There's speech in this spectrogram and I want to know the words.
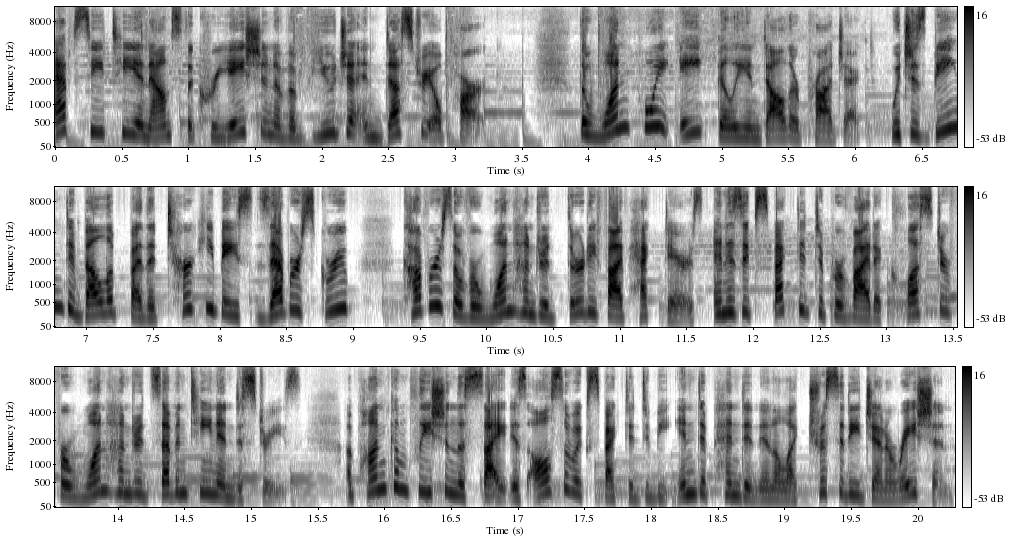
FCT announced the creation of Abuja Industrial Park. The $1.8 billion project, which is being developed by the Turkey-based Zebers Group, covers over 135 hectares and is expected to provide a cluster for 117 industries. Upon completion, the site is also expected to be independent in electricity generation,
